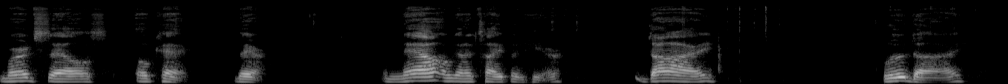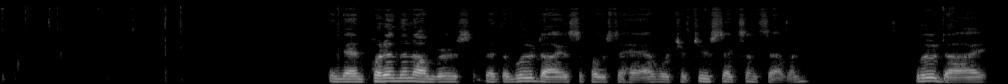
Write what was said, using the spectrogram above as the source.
merge cells, okay, there. And now I'm going to type in here, die, blue die, and then put in the numbers that the blue die is supposed to have, which are 2, 6, and 7 blue die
